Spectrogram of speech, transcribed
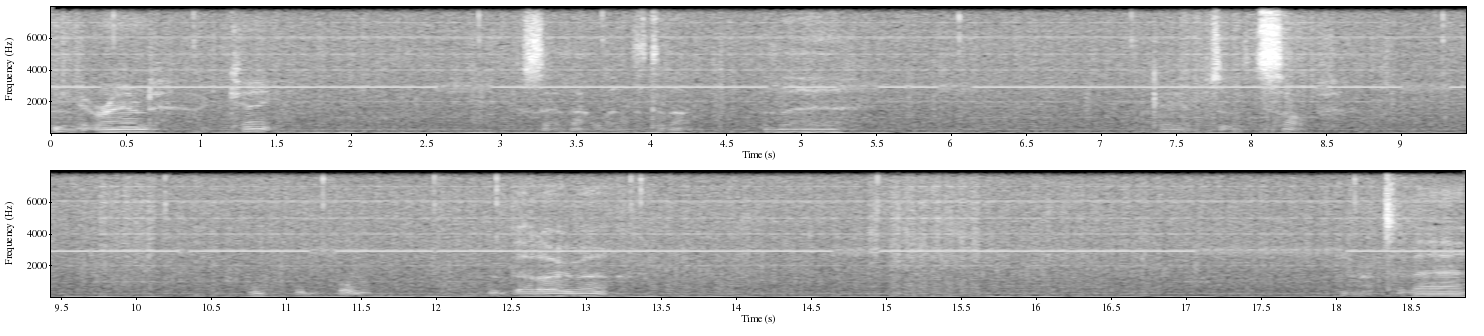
Bring it round. Okay set that length to that there. Okay, up to the top. Boom, boom, boom. Move that over. And that to there.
